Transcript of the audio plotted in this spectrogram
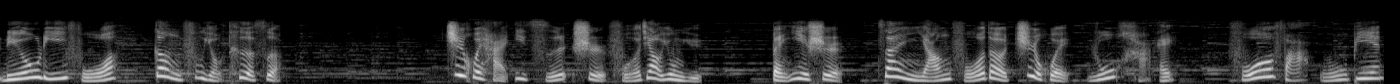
琉璃佛，更富有特色。智慧海一词是佛教用语，本意是赞扬佛的智慧如海，佛法无边。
